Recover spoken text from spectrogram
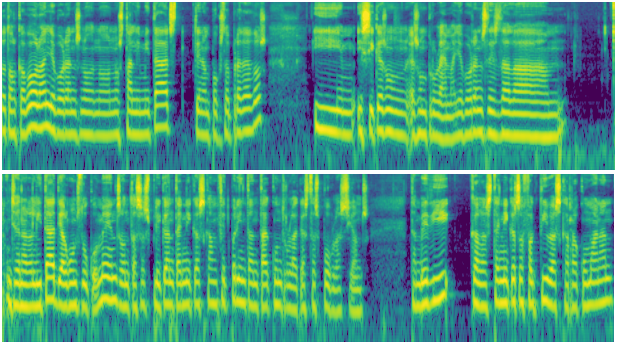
tot el que volen, llavors no, no, no estan limitats, tenen pocs depredadors, i, i sí que és un, és un problema. Llavors, des de la Generalitat hi ha alguns documents on s'expliquen tècniques que han fet per intentar controlar aquestes poblacions. També dir que les tècniques efectives que recomanen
